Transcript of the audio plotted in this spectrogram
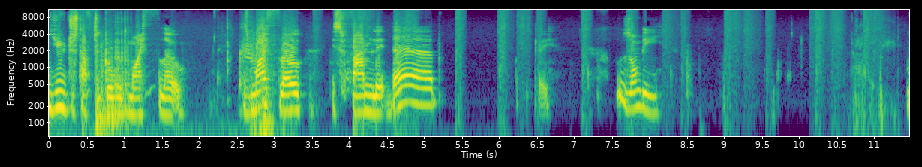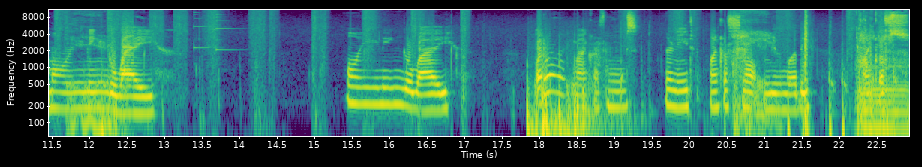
You just have to go with my flow. Because my flow is family deb. Okay. Ooh, zombie. Mining away. Mining away. Why do I like Minecraft memes? No need. Minecraft's not meme worthy. Minecraft's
